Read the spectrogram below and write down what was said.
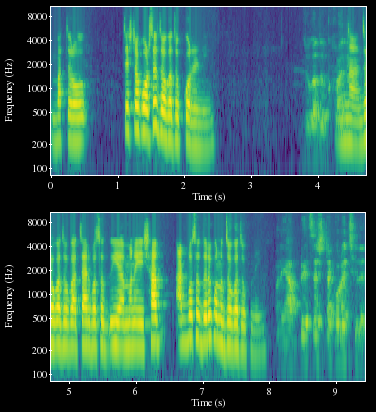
বাচ্চারাও চেষ্টা করছে যোগাযোগ করেনি। যোগাযোগ হয়? না যোগাযোগ আর চার বছর ইয়া মানে সাত আট বছর ধরে কোনো যোগাযোগ নেই। মানে আপনি চেষ্টা করেছিলেন?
